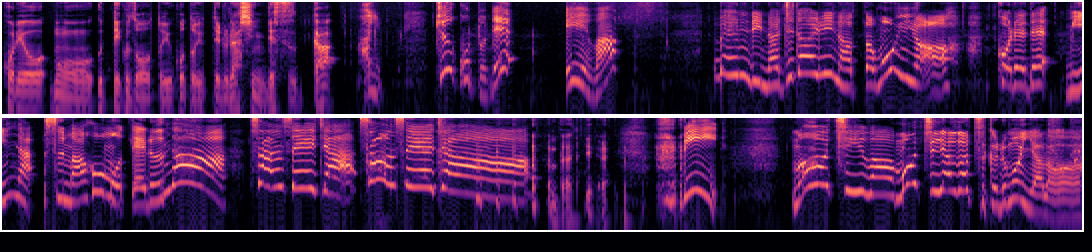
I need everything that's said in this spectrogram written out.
これをもう売っていくぞということを言ってるらしいんですが、はい。ちゅうことで、A は便利な時代になったもんや。これでみんなスマホ持てるな。賛成じゃ、賛成じゃ。誰や B、マーチーは持ち屋が作るもんやろ。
